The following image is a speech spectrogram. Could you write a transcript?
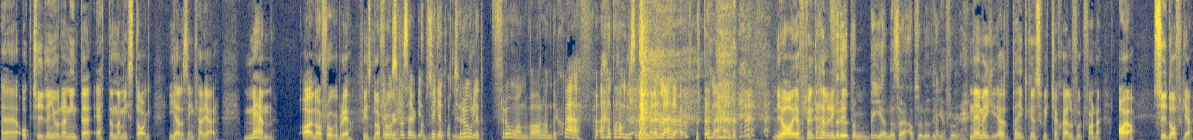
Eh, och tydligen gjorde han inte ett enda misstag i hela sin karriär. Men, ja, några frågor på det? Finns det några Jag frågor? måste bara säga vilken, Absolut vilken otroligt frånvarande chef att han liksom ville lära upp den här. Ja, jag förstår inte heller riktigt. Förutom benen så har jag absolut inga frågor. Nej men att han inte kunde switcha själv fortfarande. Ah, ja, Sydafrika,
